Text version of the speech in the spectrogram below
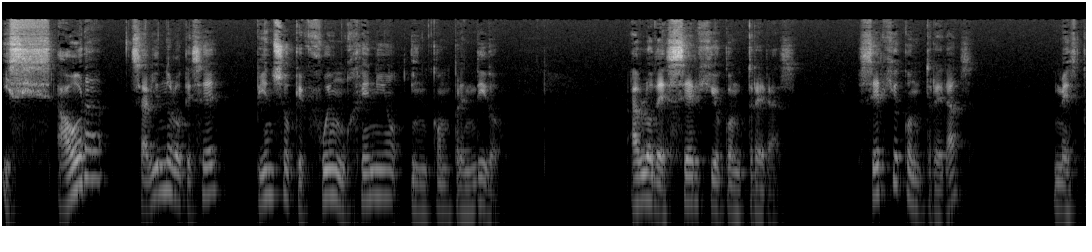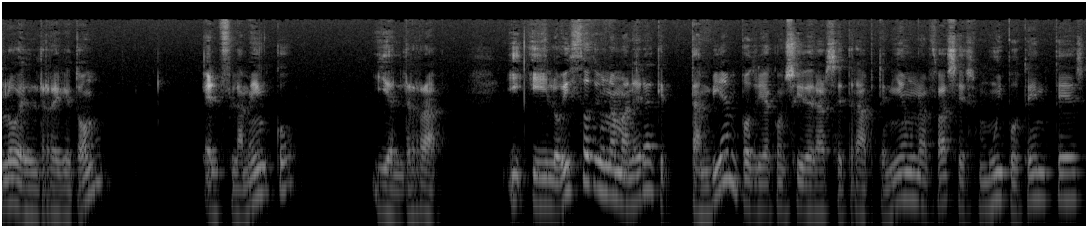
Y ahora, sabiendo lo que sé, pienso que fue un genio incomprendido. Hablo de Sergio Contreras. Sergio Contreras mezcló el reggaetón el flamenco y el rap. Y, lo hizo de una manera que también podría considerarse trap. Tenía unas bases muy potentes,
